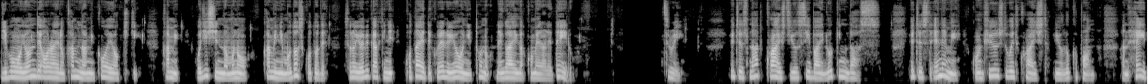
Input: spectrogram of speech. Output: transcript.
自分を呼んでおられる神の御声を聞き、神、ご自身のものを神に戻すことで、その呼びかけに応えてくれるようにとの願いが込められている。3. It is not Christ you see by looking thus. It is the enemy confused with Christ you look upon, and hate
